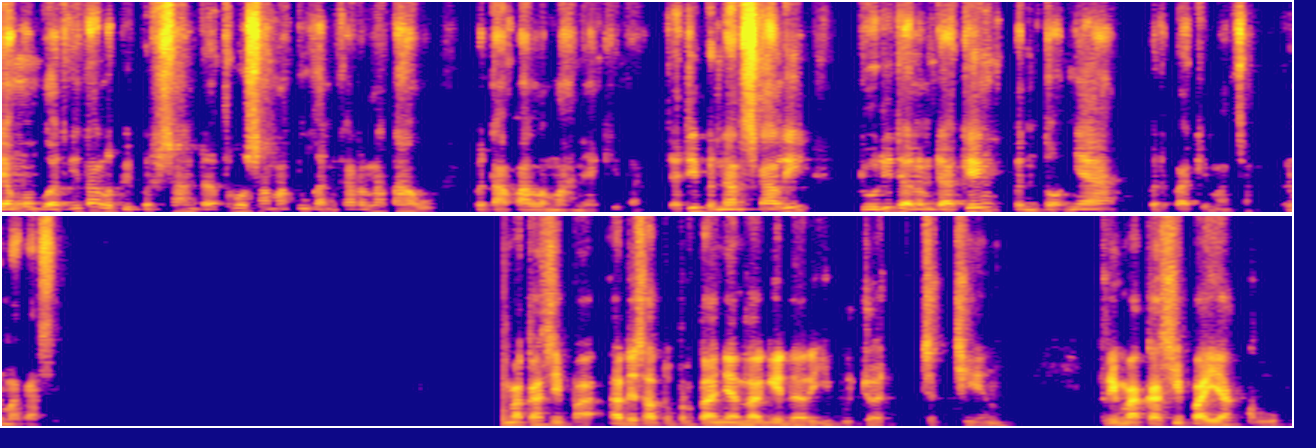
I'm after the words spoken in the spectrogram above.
yang membuat kita lebih bersandar terus sama Tuhan karena tahu betapa lemahnya kita. Jadi benar sekali duri dalam daging bentuknya berbagai macam. Terima kasih. Terima kasih Pak. Ada satu pertanyaan lagi dari Ibu Cecin. Terima kasih Pak Yakub.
